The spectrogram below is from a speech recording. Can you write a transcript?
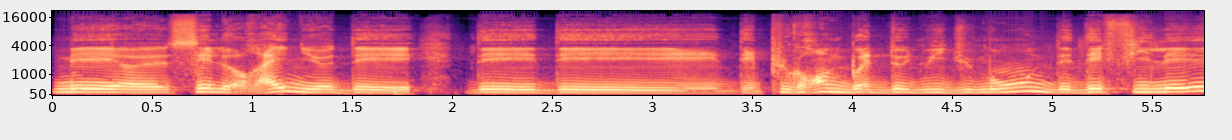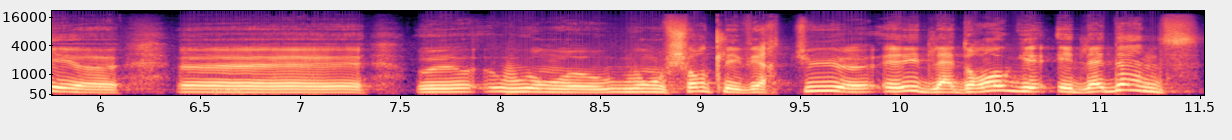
mais c'est le règne des, des, des, plus grandes boîtes de nuit du monde, des défilés où on, où, on, chante les vertus et de la drogue et de la dance.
